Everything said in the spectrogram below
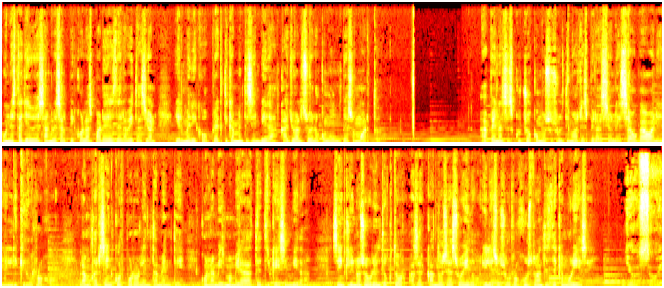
Un estallido de sangre salpicó las paredes de la habitación y el médico, prácticamente sin vida, cayó al suelo como un peso muerto. Apenas escuchó cómo sus últimas respiraciones se ahogaban en el líquido rojo. La mujer se incorporó lentamente, con la misma mirada tétrica y sin vida. Se inclinó sobre el doctor, acercándose a su oído, y le susurró justo antes de que muriese. Yo soy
